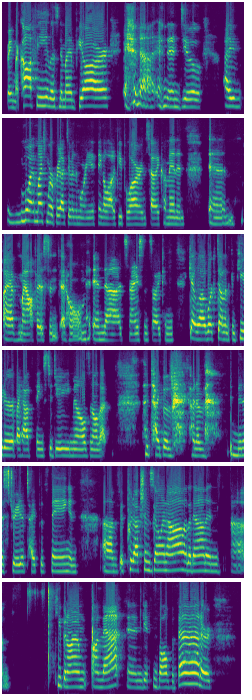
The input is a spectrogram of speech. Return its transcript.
bring my coffee, listen to my NPR, and uh, and then do. I'm much more productive in the morning. I think a lot of people are, and so I come in and and I have my office and at home, and uh, it's nice, and so I can get a lot of work done on the computer if I have things to do, emails and all that type of kind of administrative type of thing. And um, if production's going on, I'll go down and um, keep an eye on, on that and get involved with that or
